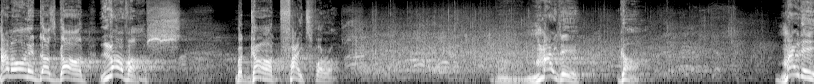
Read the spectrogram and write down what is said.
Not only does God love us, but God fights for us. Mighty God. Mighty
